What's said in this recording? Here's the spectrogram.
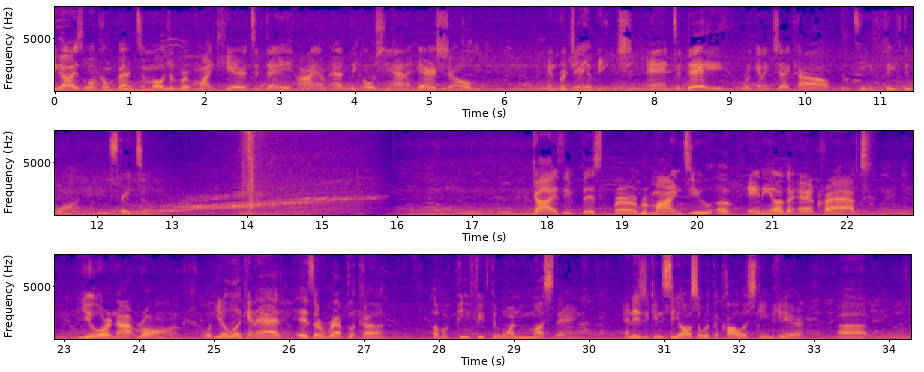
Hey guys, welcome back to Mojo Grip Mike here. Today I am at the Oceana Air Show in Virginia Beach. And today we're gonna check out the T-51. Stay tuned. Guys, if this bird reminds you of any other aircraft, you are not wrong. What you're looking at is a replica of a P-51 Mustang. And as you can see also with the color scheme here, uh,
